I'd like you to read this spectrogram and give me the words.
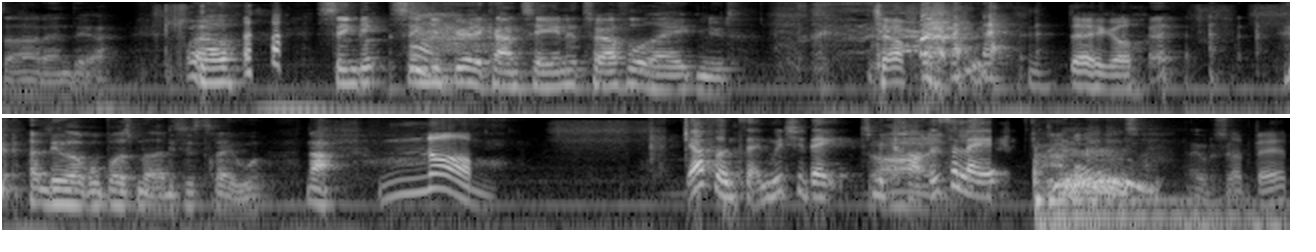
sådan der. Well, single, single fyr i karantæne, tørfod er ikke nyt. Tør. Der you go. Han leder af rugbrødsmadder de sidste tre uger. Nå, Nom. Jeg har fået en sandwich i dag med krabbesalat. Not bad.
